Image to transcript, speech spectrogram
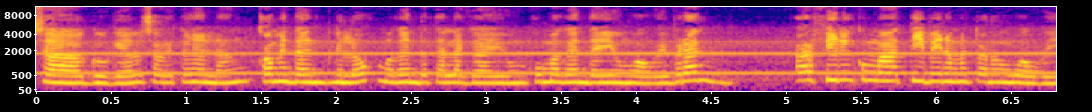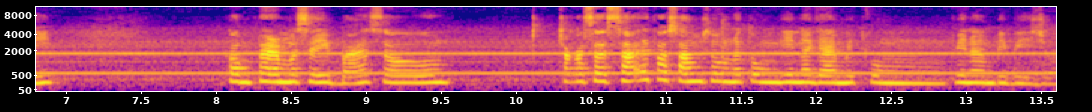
sa Google. So, ito na lang. Comment down below kung maganda talaga yung, kung maganda yung Huawei brand. Uh, feeling ko matibay naman to ng Huawei. Compare mo sa iba. So, tsaka sa, sa ito, Samsung na tong ginagamit kong pinambibideo.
